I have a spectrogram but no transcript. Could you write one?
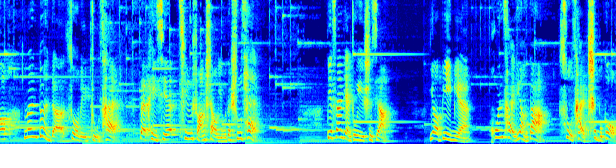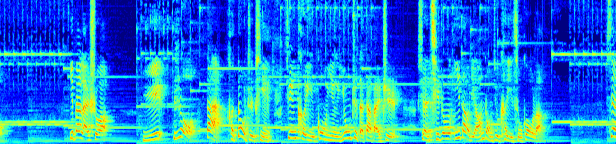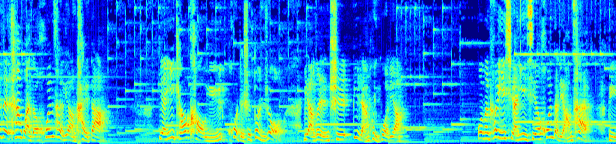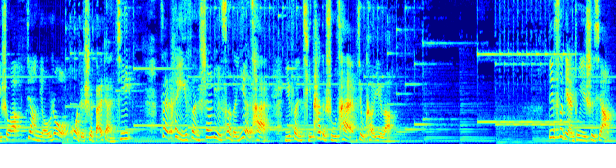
焖炖的作为主菜，再配些清爽少油的蔬菜。第三点注意事项，要避免荤菜量大，素菜吃不够。一般来说，鱼、肉、蛋和豆制品均可以供应优质的蛋白质，选其中一到两种就可以足够了。现在餐馆的荤菜量太大，点一条烤鱼或者是炖肉，两个人吃必然会过量。我们可以选一些荤的凉菜，比如说酱牛肉或者是白斩鸡，再配一份深绿色的叶菜，一份其他的蔬菜就可以了。第四点注意事项，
